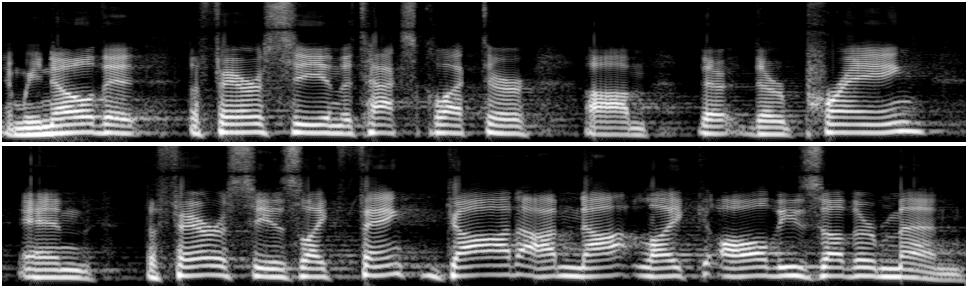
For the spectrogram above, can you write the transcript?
And we know that the Pharisee and the tax collector, um, they're, they're praying, and the Pharisee is like, Thank God I'm not like all these other men.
